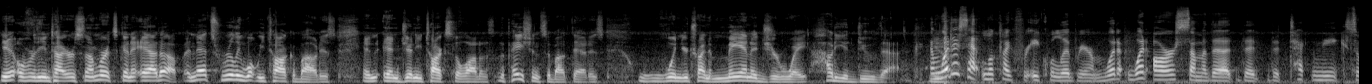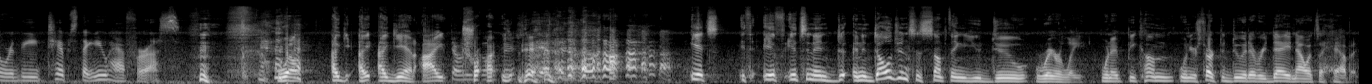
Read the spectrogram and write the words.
you know, over the entire summer, it's going to add up. And that's really what we talk about. Is and and Jenny talks to a lot of the patients about that. Is when you're trying to manage your weight, how do you do that? And what does that look like for equilibrium? What what are some of the, the, the techniques or the tips that you have for us? well, I, I- again, I try. it's if- it's an ind- an indulgence is something you do rarely. When it become when you start to do it every day, now it's a habit,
